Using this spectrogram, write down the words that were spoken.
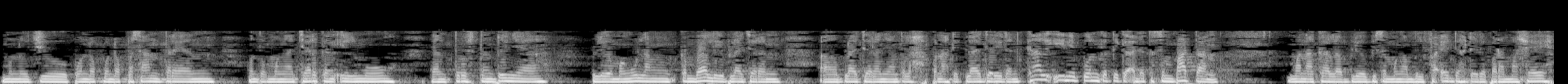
menuju pondok-pondok pesantren untuk mengajarkan ilmu dan terus tentunya beliau mengulang kembali pelajaran uh, pelajaran yang telah pernah dipelajari dan kali ini pun ketika ada kesempatan manakala beliau bisa mengambil faedah dari para masyayikh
